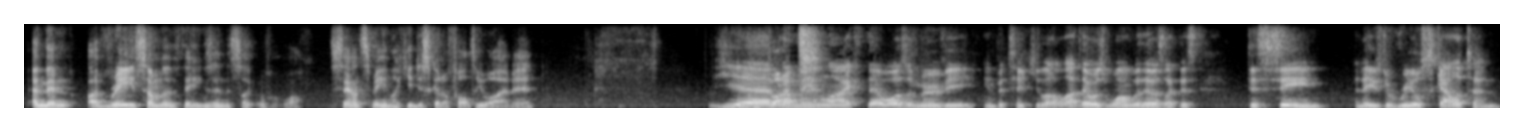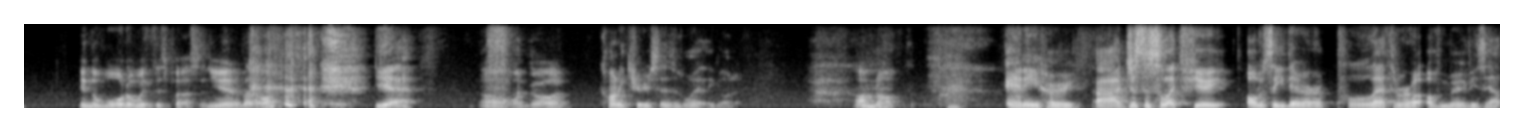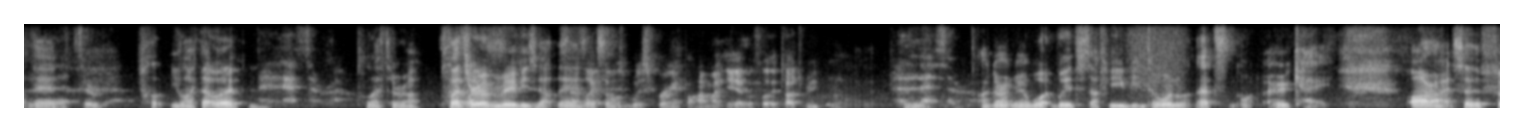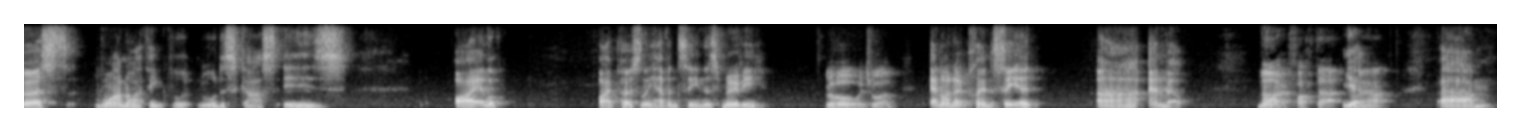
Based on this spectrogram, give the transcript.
And then I read some of the things, and it's like, oh, well, sounds to me like you just got a faulty wire, man. Yeah, but, I mean, like there was a movie in particular, like there was one where there was like this this scene, and they used a real skeleton in the water with this person. You heard about that one? yeah, oh my god, kind of curious as to where they got it. I'm not. Anywho, uh, just a select few. Obviously, there are a plethora of movies out there. Pl- You like that word? Plethora. Plethora like- of movies out there. Sounds like someone's whispering it behind my ear before they touch me. Plethora. I don't know what weird stuff you've been doing. but That's not okay. All right. So the first one I think we'll, we'll discuss is I look. I personally haven't seen this movie, Oh, which one? and I don't plan to see it. Uh, Annabelle. No, fuck that. Yeah. Um,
